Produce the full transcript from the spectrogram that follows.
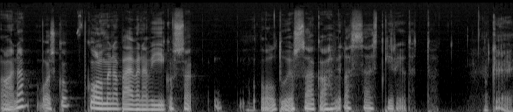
aina, olisiko kolmena päivänä viikossa oltu jossain kahvilassa ja sitten kirjoitettu. Okei. Okay.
